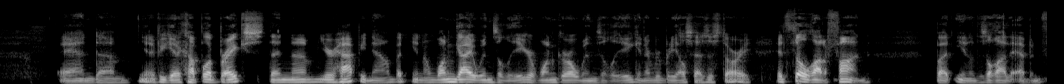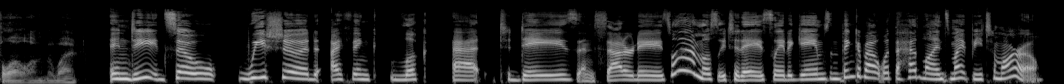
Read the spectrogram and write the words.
and um, you know, if you get a couple of breaks, then um, you're happy now. But you know, one guy wins a league or one girl wins a league, and everybody else has a story. It's still a lot of fun, but you know, there's a lot of ebb and flow along the way. Indeed. So we should, I think, look at today's and Saturday's, well, mostly today's slate of games and think about what the headlines might be tomorrow.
